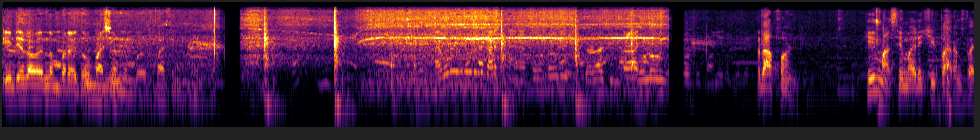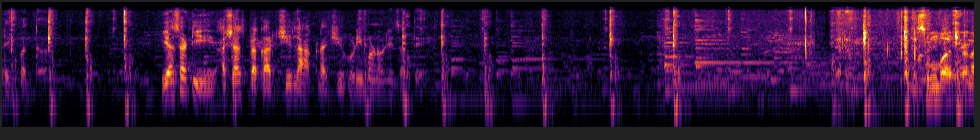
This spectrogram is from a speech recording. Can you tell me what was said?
इंडियाचा नंबर आहे तो पाशिंग नंबर. रापण ही मासेमारीची पारंपरिक पद्धत. यासाठी अशाच प्रकारची लाकडाची होडी बनवली जाते. सुंब असतं ना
